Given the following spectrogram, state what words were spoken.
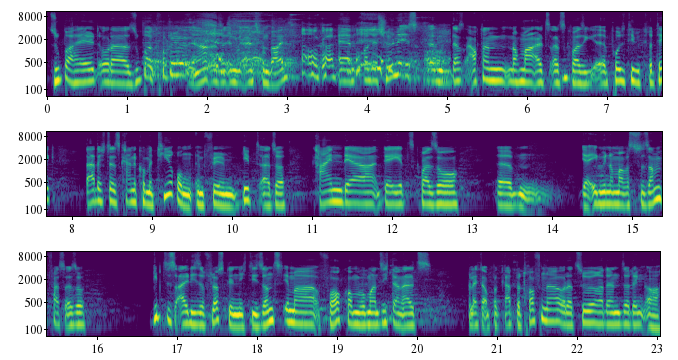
Superheld oder Superkrüppel, ja, also irgendwie eins von beiden. Oh Gott. Ähm, und das Schöne ist, ähm, das auch dann nochmal als, als quasi äh, positive Kritik, dadurch, dass es keine Kommentierung im Film gibt, also keinen, der, der jetzt quasi so, ähm, ja, irgendwie nochmal was zusammenfasst, also gibt es all diese Floskeln nicht, die sonst immer vorkommen, wo man sich dann als vielleicht auch gerade Betroffener oder Zuhörer dann so denkt, oh,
